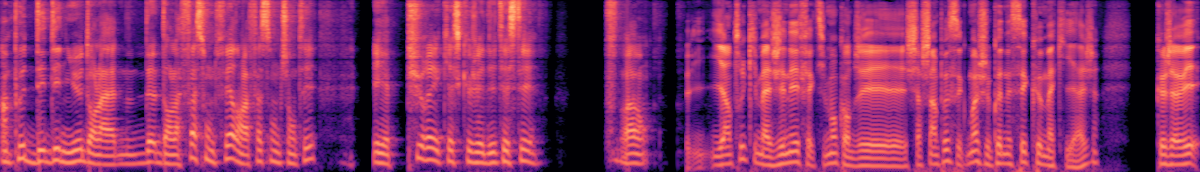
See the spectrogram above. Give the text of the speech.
un peu dédaigneux dans la, dans la façon de faire, dans la façon de chanter. Et purée, qu'est-ce que j'ai détesté. Vraiment. Il y a un truc qui m'a gêné effectivement quand j'ai cherché un peu, c'est que moi je connaissais que maquillage, que j'avais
